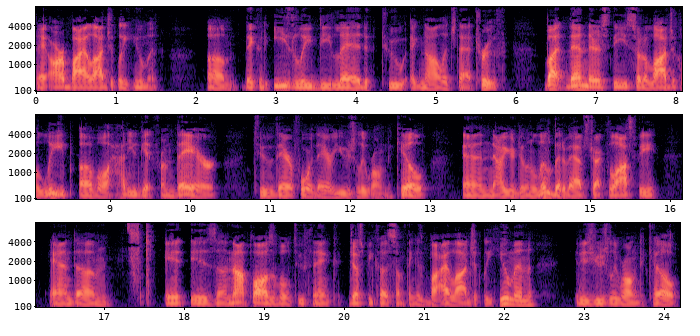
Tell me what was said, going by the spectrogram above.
They are biologically human. Um, they could easily be led to acknowledge that truth. But then there's the sort of logical leap of, well, how do you get from there to therefore they are usually wrong to kill? And now you're doing a little bit of abstract philosophy, and um, it is uh, not plausible to think just because something is biologically human, it is usually wrong to kill.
